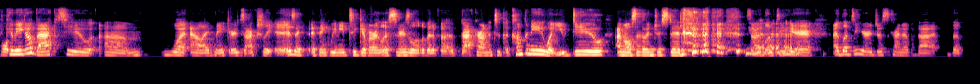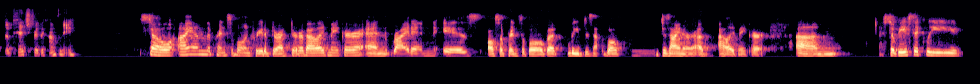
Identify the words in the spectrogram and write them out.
Well, Can we go back to um, what Allied Makers actually is. I, I, think we need to give our listeners a little bit of a background into the company, what you do. I'm also interested. so I'd love to hear, I'd love to hear just kind of that, the, the pitch for the company. So I am the principal and creative director of Allied Maker and Ryden is also principal, but lead design, well, designer of Allied Maker. Um, so basically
